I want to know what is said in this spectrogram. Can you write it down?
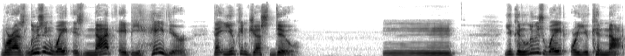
Whereas losing weight is not a behavior that you can just do. Mm, you can lose weight or you cannot,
